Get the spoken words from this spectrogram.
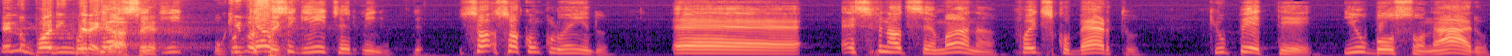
Ele não pode entregar. É o, seguinte, o que você... é o seguinte, Hermínio, só, só concluindo, é, esse final de semana foi descoberto que o PT e o Bolsonaro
